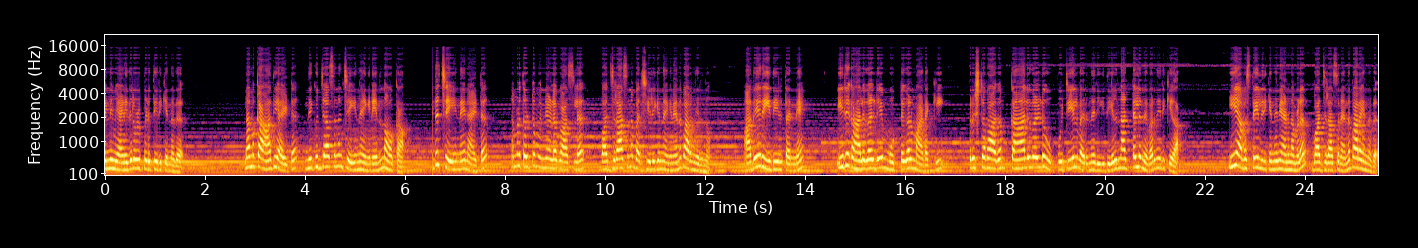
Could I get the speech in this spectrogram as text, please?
എന്നിവയാണ് ഇതിൽ ഉൾപ്പെടുത്തിയിരിക്കുന്നത്. നമുക്ക് ആദ്യമായിട്ട് നികുഞ്ചാസനം ചെയ്യുന്ന എങ്ങനെയെന്ന് നോക്കാം. ഇത് ചെയ്യുന്നതിനായിട്ട് നമ്മൾ തൊട്ട് മുന്നേ ഉള്ള ക്ലാസ്സിൽ വജ്രാസനം പരിശീലിക്കുന്ന എങ്ങനെയെന്ന് പറഞ്ഞിരുന്നു. അതേ രീതിയിൽ തന്നെ ഇരു കാലുകളുടെയും മുട്ടുകൾ മടക്കി പൃഷ്ഠഭാഗം കാലുകളുടെ ഉപ്പുറ്റിയിൽ വരുന്ന രീതിയിൽ നട്ടൽ നിവർന്നിരിക്കുക. ഈ അവസ്ഥയിൽ ഇരിക്കുന്നതിനെയാണ് നമ്മൾ വജ്രാസനം എന്ന് പറയുന്നത്.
